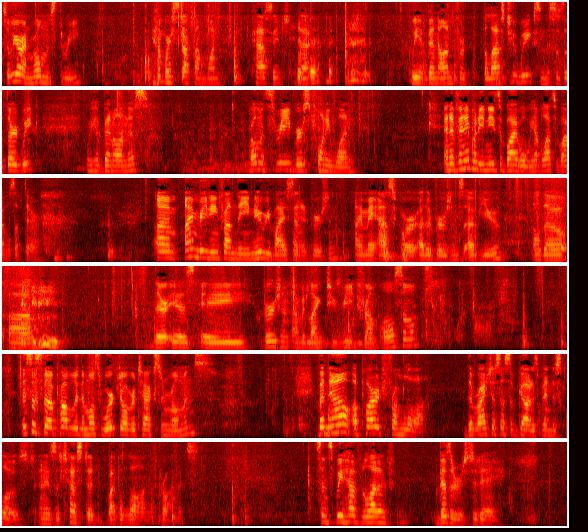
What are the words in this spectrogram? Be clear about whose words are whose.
Speaker 1: So we are in Romans 3, and we're stuck on one passage that we have been on for the last two weeks, and this is the third week we have been on this. Romans 3, verse 21. And if anybody needs a Bible, we have lots of Bibles up there. Um, I'm reading from the New Revised Standard Version. I may ask for other versions of you, although um, there is a version I would like to read from also. This is the, probably the most worked over text in Romans. But now, apart from law, the righteousness of God has been disclosed and is attested by the law and the prophets. Since we have a lot of visitors today,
